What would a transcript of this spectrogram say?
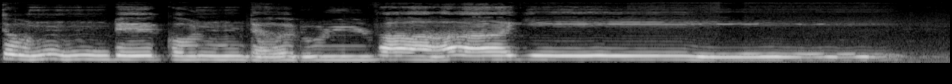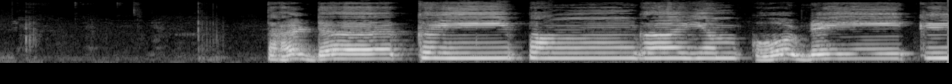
தொண்டு கொண்டருள்வாயே. தடக்கை பங்காயம் கொடைக்கு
